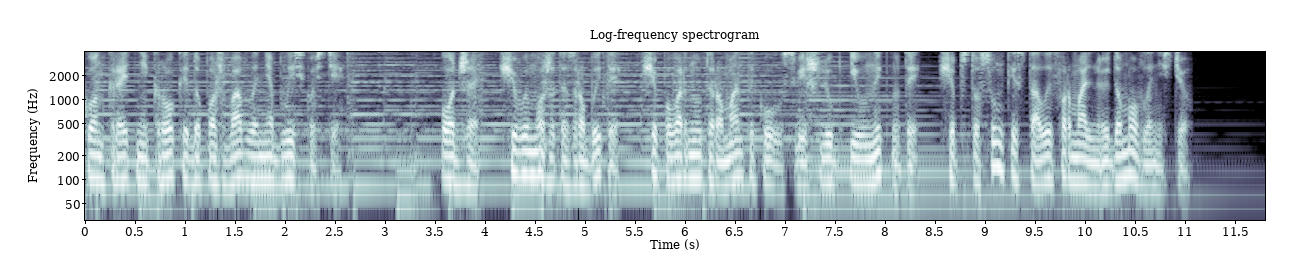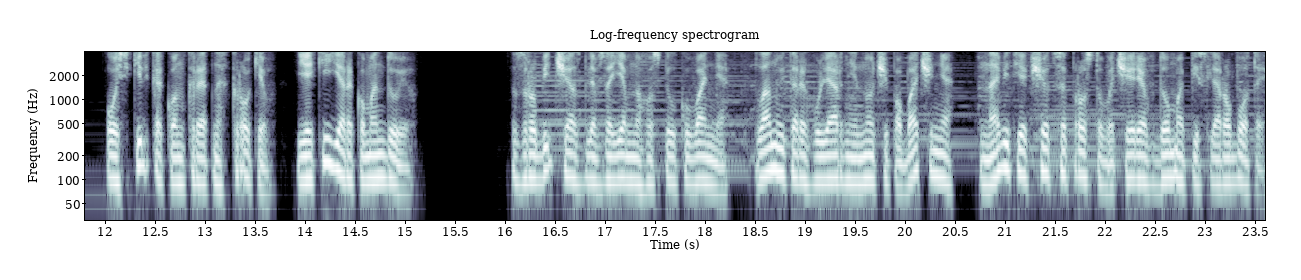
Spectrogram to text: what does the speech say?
конкретні кроки до пожвавлення близькості. Отже, що ви можете зробити, щоб повернути романтику у свій шлюб і уникнути, щоб стосунки стали формальною домовленістю? Ось кілька конкретних кроків, які я рекомендую. Зробіть час для взаємного спілкування, плануйте регулярні ночі побачення, навіть якщо це просто вечеря вдома після роботи.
